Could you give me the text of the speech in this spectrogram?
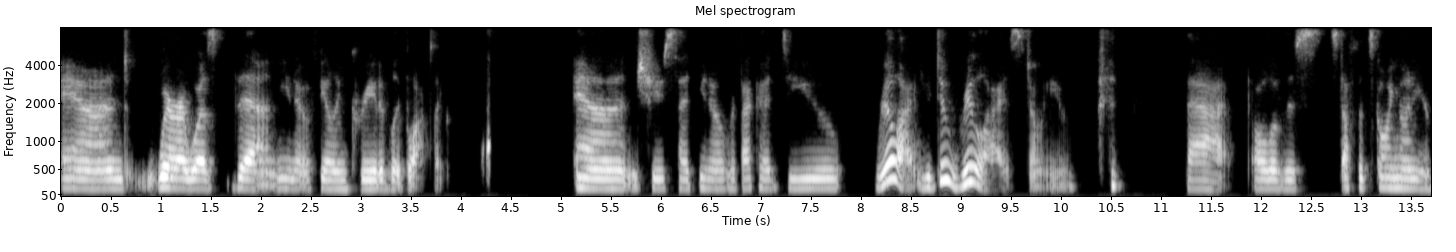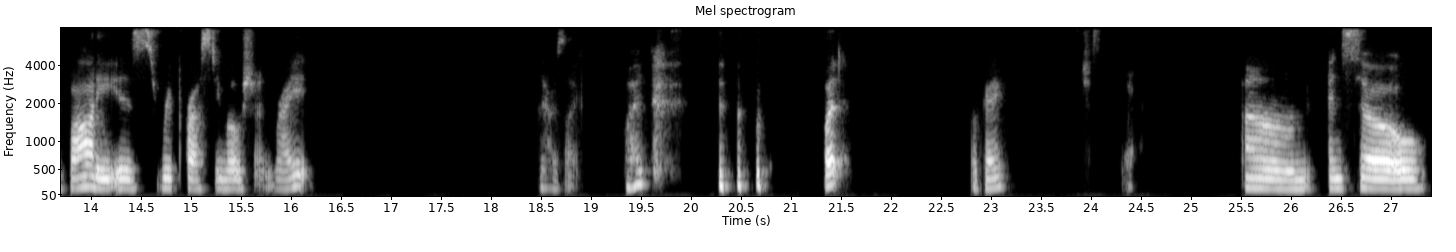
and where I was then, you know, feeling creatively blocked, like, and she said, you know, Rebecca, do you realize, you do realize, don't you, that all of this stuff that's going on in your body is repressed emotion, right? And I was like, what? what? Okay. Um, and so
